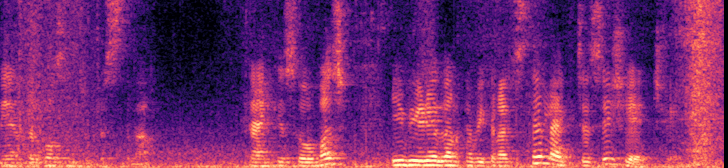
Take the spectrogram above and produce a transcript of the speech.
నేను అందరి కోసం చూపిస్తున్నాను. థ్యాంక్ యూ సో మచ్ ఈ వీడియో కనుక మీకు నచ్చితే లైక్ చేసి షేర్ చేయండి.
